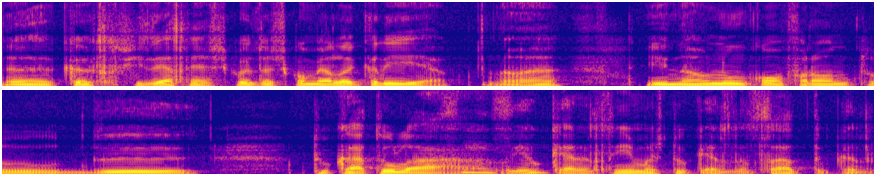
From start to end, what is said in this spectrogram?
eh, que se fizessem as coisas como ela queria, não é? E não num confronto de tu cá, tu lá, eu quero assim, mas tu queres assado, tu queres,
